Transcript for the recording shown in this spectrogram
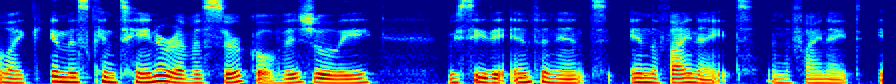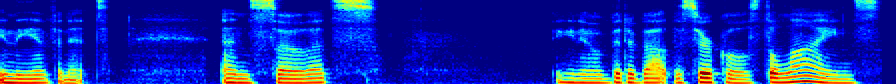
Like in this container of a circle, visually, we see the infinite in the finite, and the finite in the infinite. And so that's, you know, a bit about the circles. The lines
